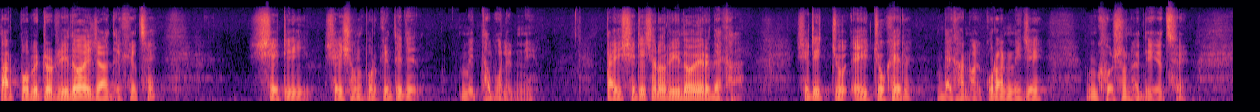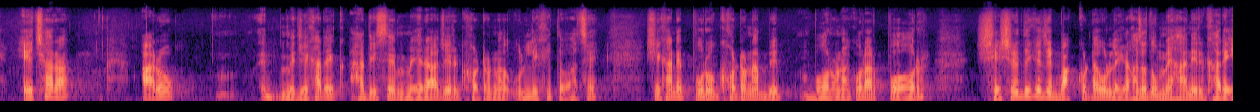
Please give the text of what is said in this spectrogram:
তার পবিত্র হৃদয়ে যা দেখেছে, সেটি, সেই সম্পর্কে তিনি মিথ্যা বলেননি। তাই সেটি ছিল হৃদয়ের দেখা। সেটি এই চোখের দেখা নয়, কোরআন নিজে ঘোষণা দিয়েছে। এছাড়া আরও যেখানে হাদিসে মেরাজের ঘটনা উল্লেখিত আছে, সেখানে পুরো ঘটনা বর্ণনা করার পর শেষের দিকে যে বাক্যটা উল্লেখ হজরত উম্মেহানির ঘরে,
